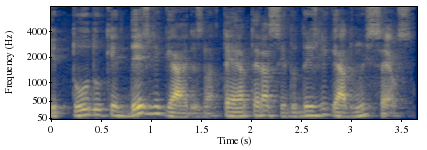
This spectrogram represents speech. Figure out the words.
e tudo o que desligardes na terra terá sido desligado nos céus.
